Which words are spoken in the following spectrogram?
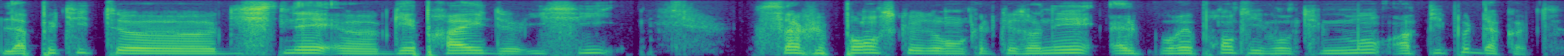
la petite euh, Disney euh, Gay Pride ici, ça, je pense que dans quelques années, elle pourrait prendre éventuellement un petit peu de la cote.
